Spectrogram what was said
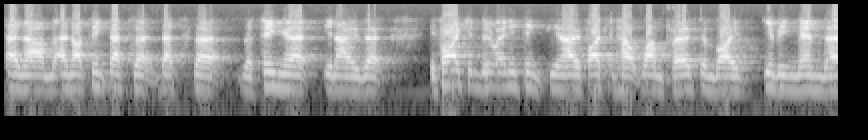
and um, and I think that's a, that's the the thing that you know that if I can do anything, you know, if I can help one person by giving them the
